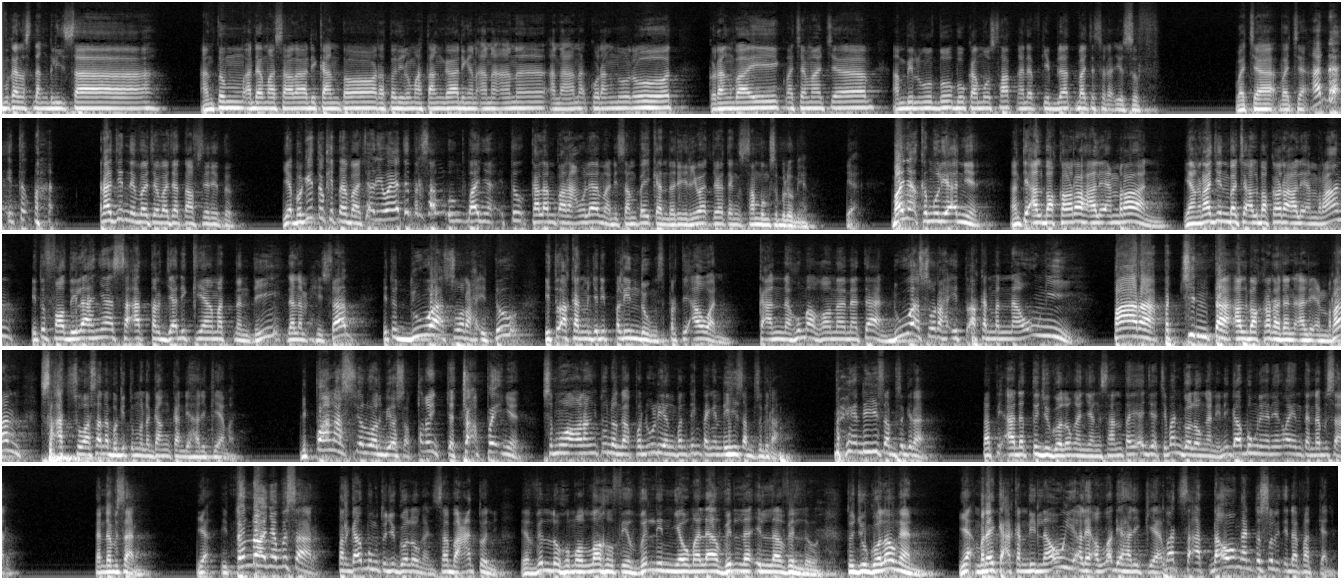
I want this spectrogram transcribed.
Bukan sedang gelisah, antum ada masalah di kantor atau di rumah tangga dengan anak-anak, anak-anak kurang nurut, kurang baik, macam-macam, ambil wudhu, buka mushaf, ngadap kiblat, baca surat Yusuf. Baca, baca. Ada itu. Rajin deh baca-baca tafsir itu. Ya begitu kita baca, riwayatnya tersambung. Banyak. Itu kalam para ulama disampaikan dari riwayat-riwayat yang sambung sebelumnya. Ya. Banyak kemuliaannya. Nanti Al-Baqarah Ali Imran. Yang rajin baca Al-Baqarah Ali Imran, itu fadilahnya saat terjadi kiamat nanti dalam hisab, itu dua surah itu, itu akan menjadi pelindung seperti awan Ka'annahuma ghamamatan. Dua surah itu akan menaungi para pecinta Al-Baqarah dan Ali Imran saat suasana begitu menegangkan di hari kiamat. Di panasnya luar biasa, teriknya, capeknya. Semua orang itu udah nggak peduli, yang penting pengen dihisap segera. Pengen dihisap segera. Tapi ada tujuh golongan yang santai aja. Cuman golongan ini gabung dengan yang lain, tenda besar. Tenda besar. Ya, tendanya besar. Tergabung tujuh golongan. Sabatun. Ya zilluhumullahu fi zillin yawma la zilla illa zillu. Tujuh golongan Ya, mereka akan dinaungi oleh Allah di hari kiamat saat naungan itu sulit didapatkan.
